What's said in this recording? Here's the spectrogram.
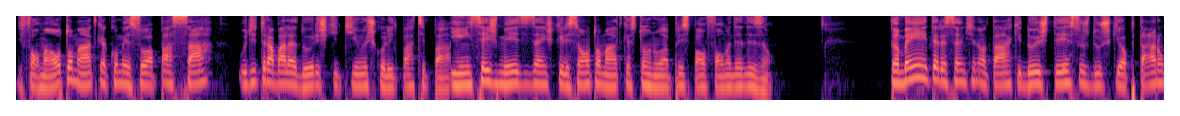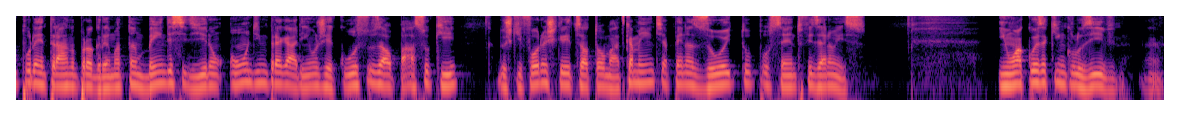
de forma automática começou a passar o de trabalhadores que tinham escolhido participar, e em seis meses a inscrição automática se tornou a principal forma de adesão. Também é interessante notar que dois terços dos que optaram por entrar no programa também decidiram onde empregariam os recursos, ao passo que, dos que foram inscritos automaticamente, apenas 8% fizeram isso. E uma coisa que, inclusive, né,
